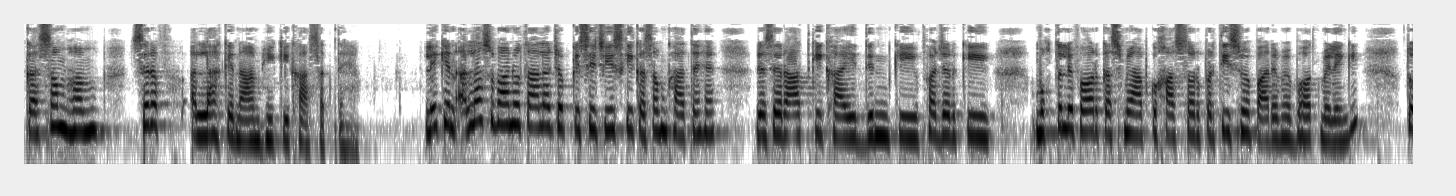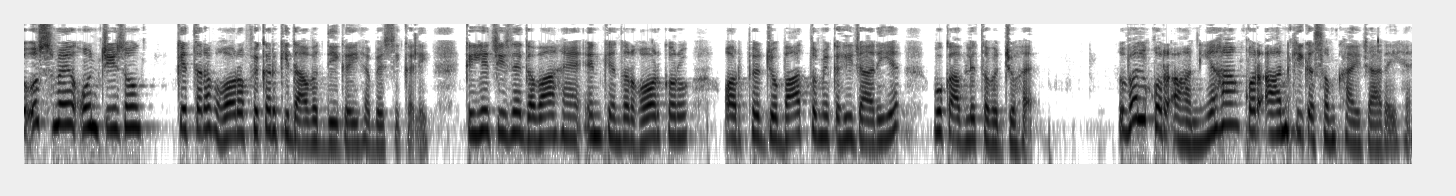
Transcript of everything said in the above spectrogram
قسم ہم صرف اللہ کے نام ہی کی کھا سکتے ہیں۔ لیکن اللہ سبحان و تعالیٰ جب کسی چیز کی قسم کھاتے ہیں، جیسے رات کی کھائی، دن کی، فجر کی، مختلف اور قسمیں آپ کو خاص طور پر تیسویں پارے میں بہت ملیں گی، تو اس میں ان چیزوں کی طرف غور و فکر کی دعوت دی گئی ہے بیسیکلی کہ یہ چیزیں گواہ ہیں، ان کے اندر غور کرو اور پھر جو بات تمہیں کہی جا رہی ہے، وہ قابل توجہ ہے۔ ول قرآن یہاں قرآن کی قسم کھائی جا رہی ہے۔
